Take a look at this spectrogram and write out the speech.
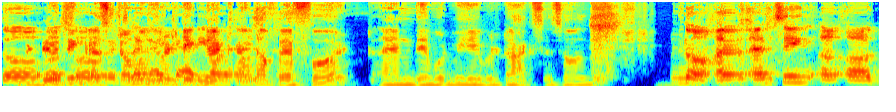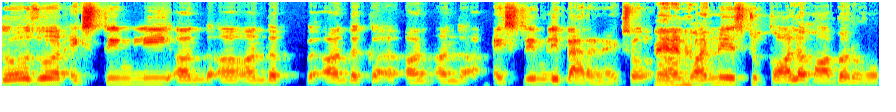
So Do you think so customers like will take that kind of effort and they would be able to access all this? No, I- I'm saying uh, uh, those who are extremely on the uh, on the on the on, on the extremely paranoid. So uh, one is to call a barber home.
